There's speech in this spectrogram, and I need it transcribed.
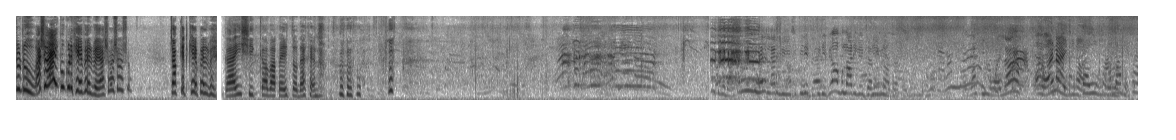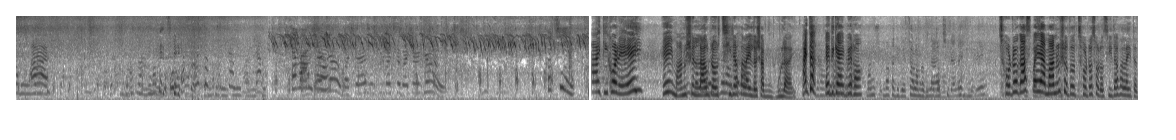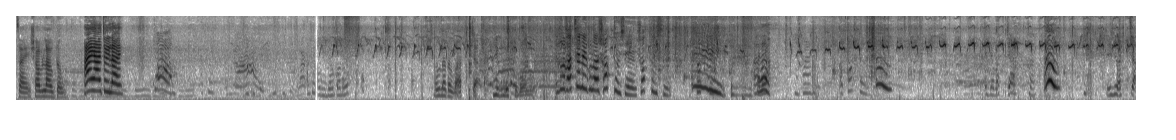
টুটু, আসো, এই কুকুর খেয়ে ফেলবে, আসো আসো আসো। চকলেট খেয়ে ফেলবে। গাই শিক্ষা বাপের তো দেখেন আয় কি করে এই এই মানুষের লাউ টাউ ছিঁড়া ফেলাইলো সব গুলাই আচ্ছা এদিকে বের হ। ছোট গাছ পাইয়া মানুষও তো ছোট ছোট ছিঁড়া ফেলাইতে চায় সব লাউ টাউ। আয় আয় চইল আয়। ওগুলা তো বাচ্চা এগুলো কি বলব? এগুলো বাচ্চা না এগুলো শক্ত হয়েছে শক্ত হয়েছে আরে এই যে বাচ্চা এই যে বাচ্চা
